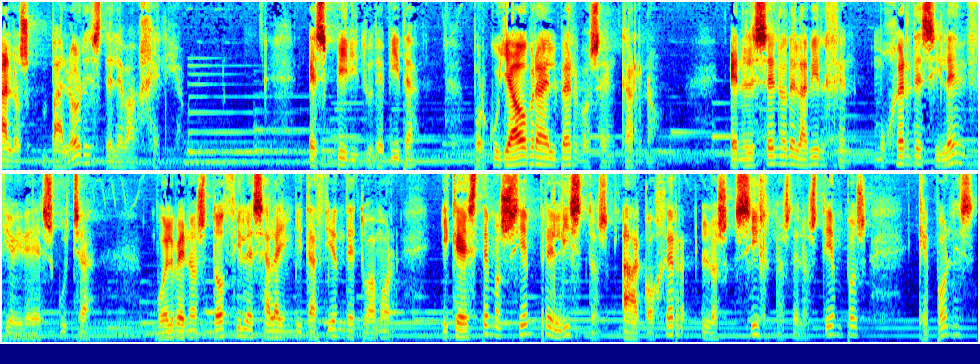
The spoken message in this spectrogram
a los valores del Evangelio. Espíritu de vida, por cuya obra el Verbo se encarnó. En el seno de la Virgen, mujer de silencio y de escucha, Vuélvenos dóciles a la invitación de tu amor y que estemos siempre listos a acoger los signos de los tiempos que pones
